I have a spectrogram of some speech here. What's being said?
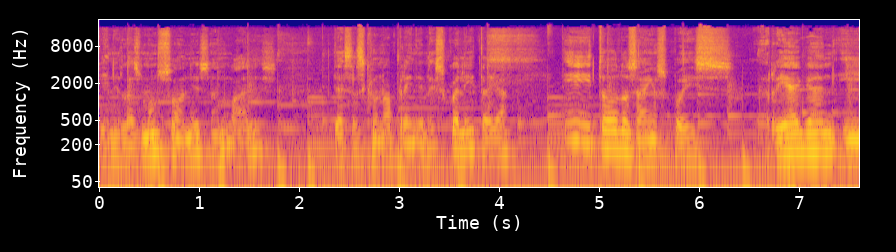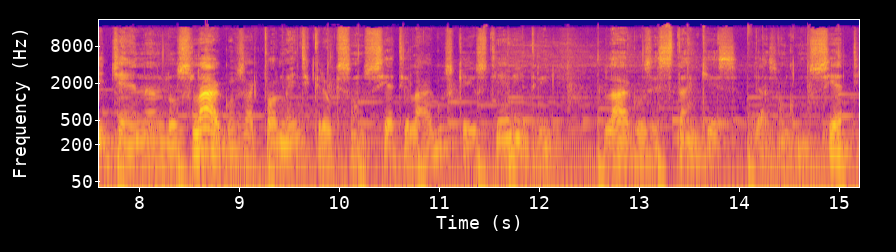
vienen las monzones anuales, de esas que uno aprende en la escuelita ya, y todos los años, pues, riegan y llenan los lagos. Actualmente creo que son siete lagos que ellos tienen entre lagos, estanques, ya son como siete.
